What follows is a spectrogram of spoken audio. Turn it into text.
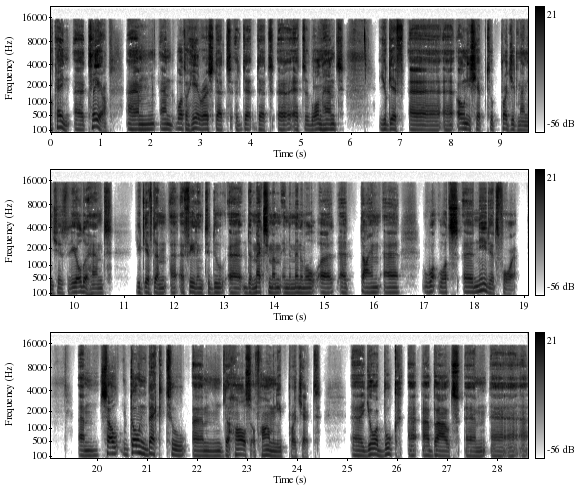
Okay, uh, clear. Um, and what I hear is that that that uh, at the one hand, you give uh, uh ownership to project managers. The other hand, you give them a, a feeling to do uh, the maximum in the minimal uh, time what, what's needed for. Um, so going back to um, the Halls of Harmony project, uh, your book uh, about um, uh, uh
